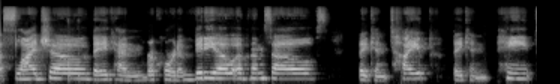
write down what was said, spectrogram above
slideshow. They can record a video of themselves. They can type, they can paint.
